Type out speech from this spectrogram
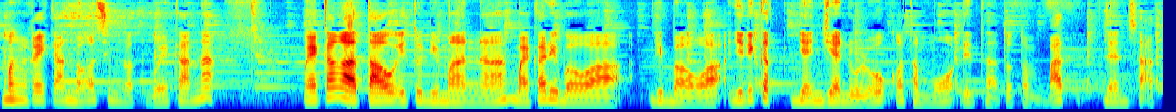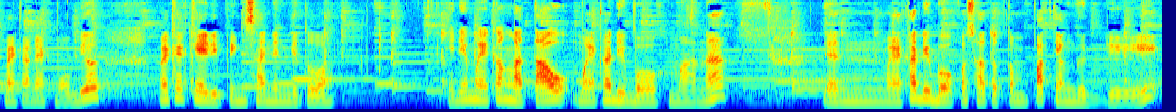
mengerikan banget sih menurut gue karena mereka nggak tahu itu di mana. Mereka dibawa dibawa. Jadi kejanjian dulu ketemu di satu tempat dan saat mereka naik mobil mereka kayak dipingsanin gitu loh. Jadi mereka nggak tahu mereka dibawa ke mana dan mereka dibawa ke satu tempat yang gede.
